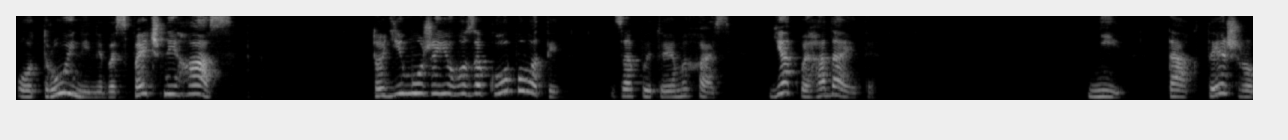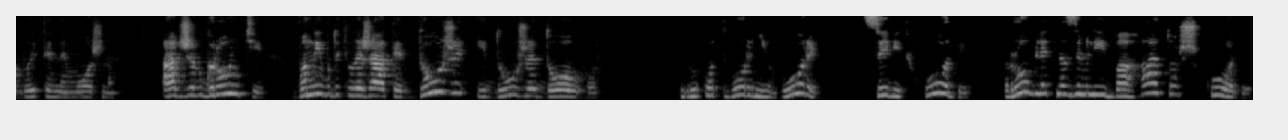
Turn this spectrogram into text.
отруйний небезпечний газ. Тоді, може, його закопувати? запитує Михась. Як ви гадаєте? Ні, так теж робити не можна. Адже в ґрунті вони будуть лежати дуже і дуже довго. Рукотворні гори це відходи роблять на землі багато шкоди.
